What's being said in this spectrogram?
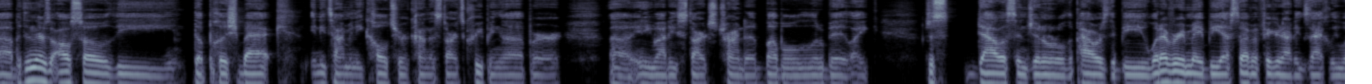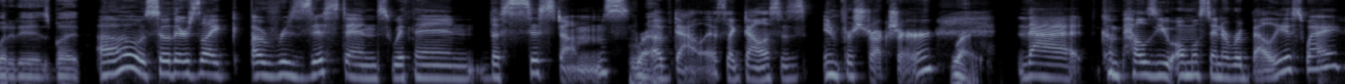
Uh, but then there's also the the pushback. Anytime any culture kind of starts creeping up, or uh, anybody starts trying to bubble a little bit, like just Dallas in general, the powers that be, whatever it may be. I still haven't figured out exactly what it is, but oh, so there's like a resistance within the systems right. of Dallas, like Dallas's infrastructure, right? That compels you almost in a rebellious way.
